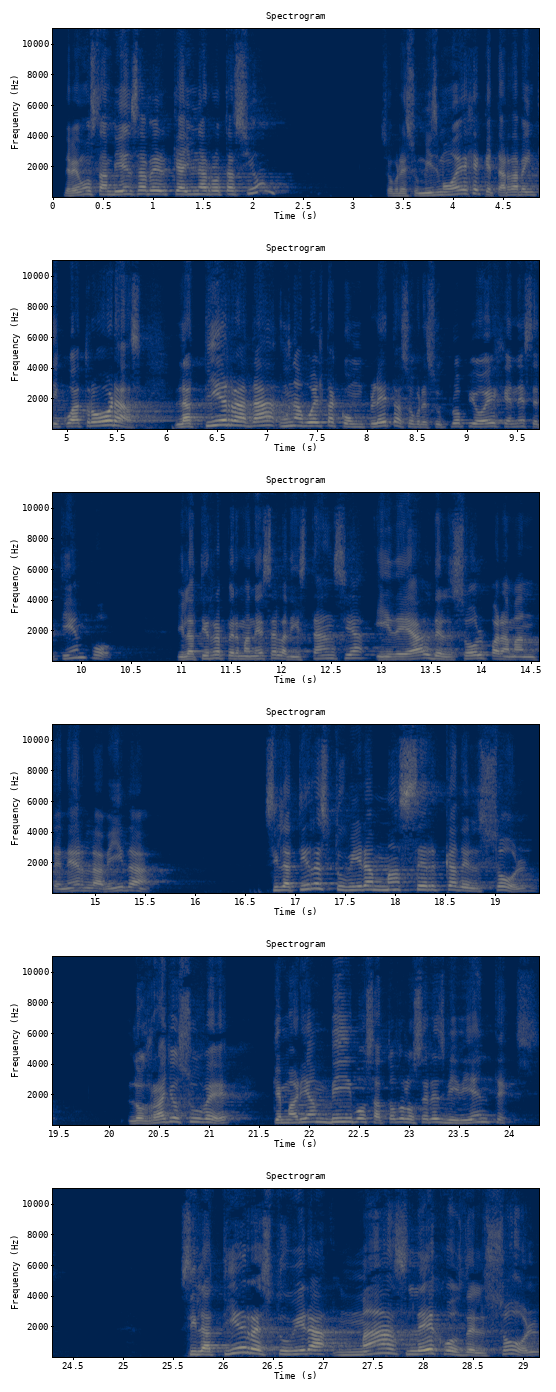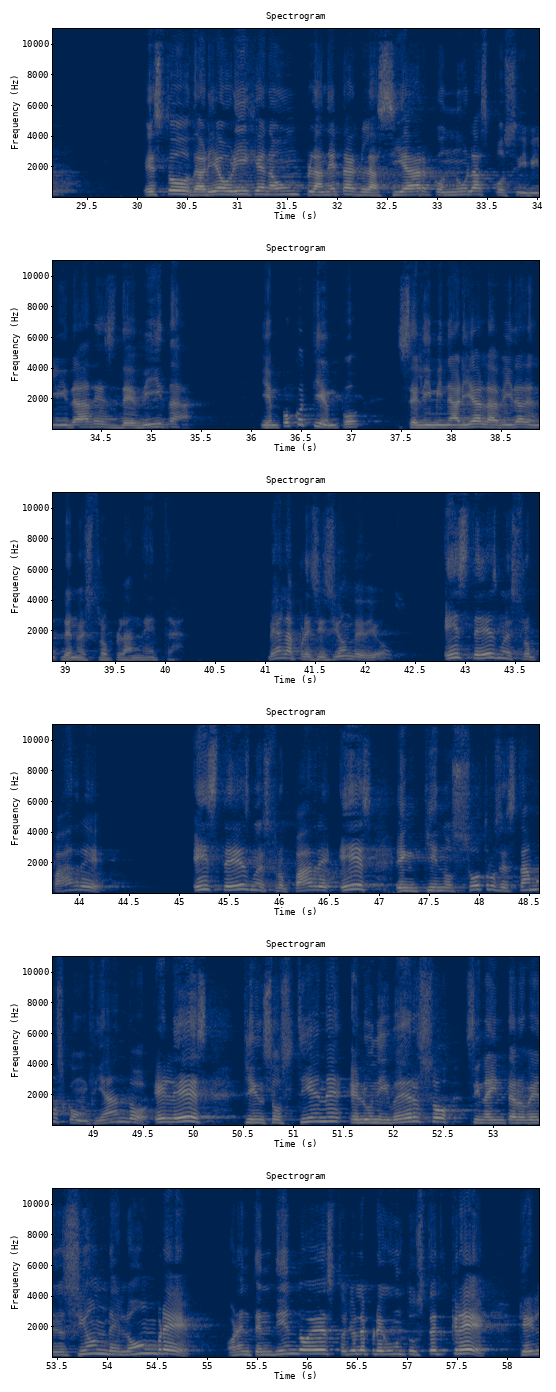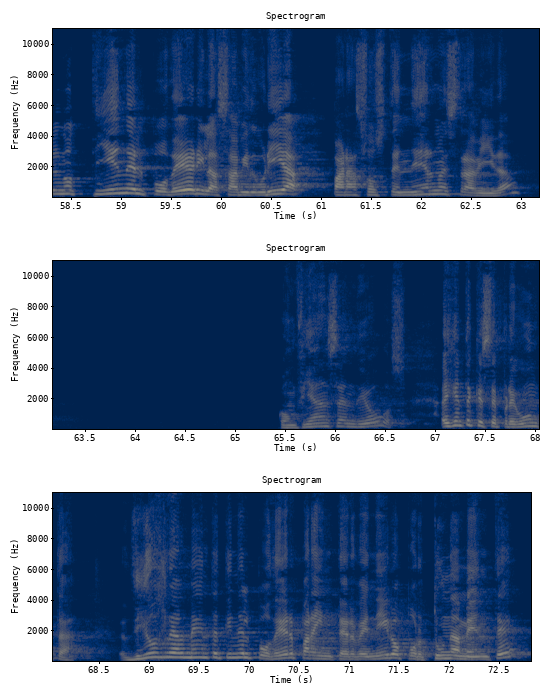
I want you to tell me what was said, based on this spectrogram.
Debemos también saber que hay una rotación sobre su mismo eje que tarda 24 horas. La Tierra da una vuelta completa sobre su propio eje en ese tiempo. Y la Tierra permanece a la distancia ideal del Sol para mantener la vida. Si la Tierra estuviera más cerca del Sol, los rayos UV quemarían vivos a todos los seres vivientes. Si la Tierra estuviera más lejos del Sol, esto daría origen a un planeta glaciar con nulas posibilidades de vida y en poco tiempo se eliminaría la vida de, nuestro planeta. Vea la precisión de Dios. Este es nuestro Padre. Este es nuestro Padre, es en quien nosotros estamos confiando. Él es quien sostiene el universo sin la intervención del hombre. Ahora, entendiendo esto, yo le pregunto, ¿usted cree que Él no tiene el poder y la sabiduría para sostener nuestra vida? Confianza en Dios. Hay gente que se pregunta, ¿Dios realmente tiene el poder para intervenir oportunamente?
